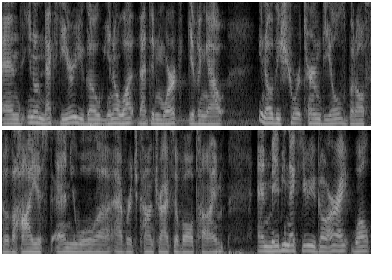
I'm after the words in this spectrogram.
And, you know, next year you go, you know what, that didn't work, giving out, you know, these short term deals, but also the highest annual uh, average contracts of all time. And maybe next year you go, all right, well,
